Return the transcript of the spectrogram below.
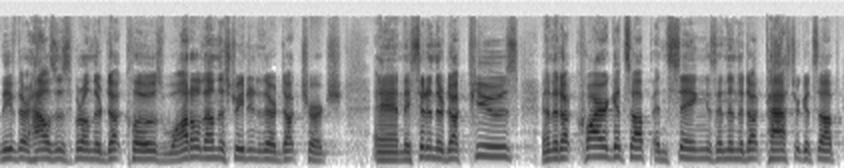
leave their houses, put on their duck clothes, waddle down the street into their duck church, and they sit in their duck pews, and the duck choir gets up and sings, and then the duck pastor gets up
